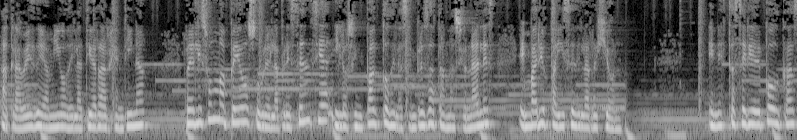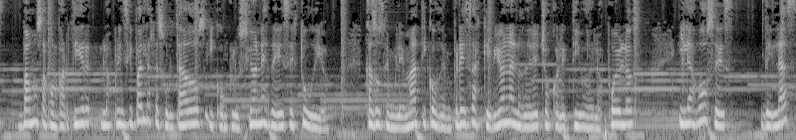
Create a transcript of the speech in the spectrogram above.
a través de Amigos de la Tierra Argentina, realizó un mapeo sobre la presencia y los impactos de las empresas transnacionales en varios países de la región. En esta serie de podcast vamos a compartir los principales resultados y conclusiones de ese estudio, casos emblemáticos de empresas que violan los derechos colectivos de los pueblos y las voces de las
